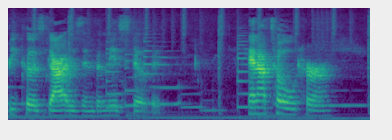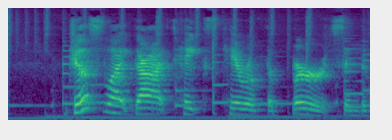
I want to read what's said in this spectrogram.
because God is in the midst of it. And I told her, just like God takes care of the birds and the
